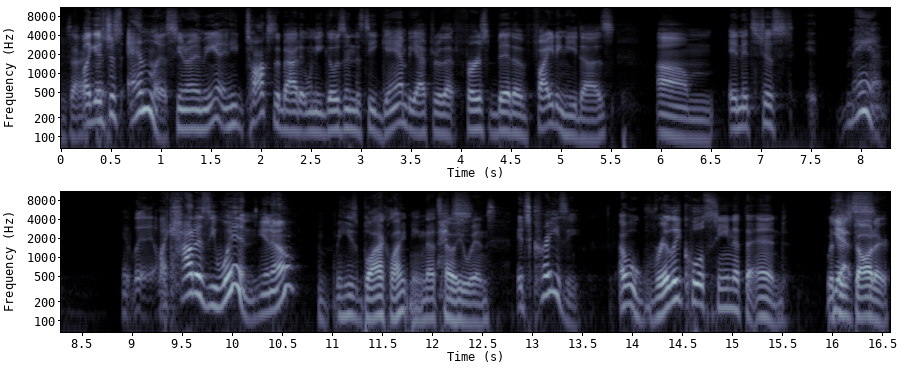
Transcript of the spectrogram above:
exactly. Like it's just endless, you know what I mean? And he talks about it when he goes in to see gambi after that first bit of fighting he does. Um, and it's just, it, man, it- like how does he win? You know, he's Black Lightning. That's how he wins. it's crazy. Oh, really cool scene at the end with his daughter.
